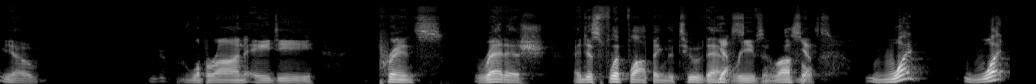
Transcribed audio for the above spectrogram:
you know, LeBron, AD, Prince, Reddish, and just flip flopping the two of them, yes. Reaves and Russell. Yes. What what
